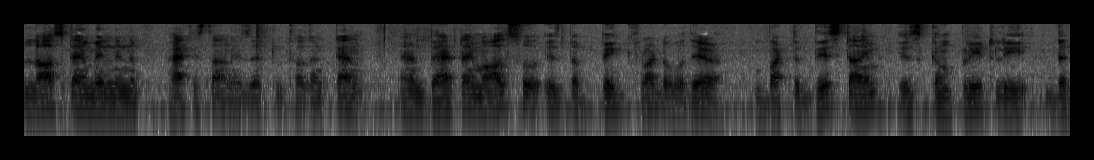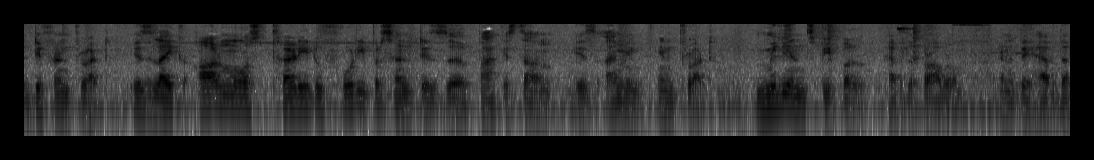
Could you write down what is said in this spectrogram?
last time when in Pakistan is uh, 2010, and that time also is the big flood over there. But this time is completely the different flood. Is like almost 30 to 40 percent is uh, Pakistan is I mean in flood. Millions people have the problem and they have the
